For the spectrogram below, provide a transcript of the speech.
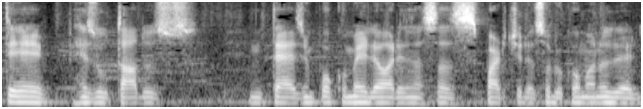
ter resultados em tese um pouco melhores nessas partidas sob o comando dele.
